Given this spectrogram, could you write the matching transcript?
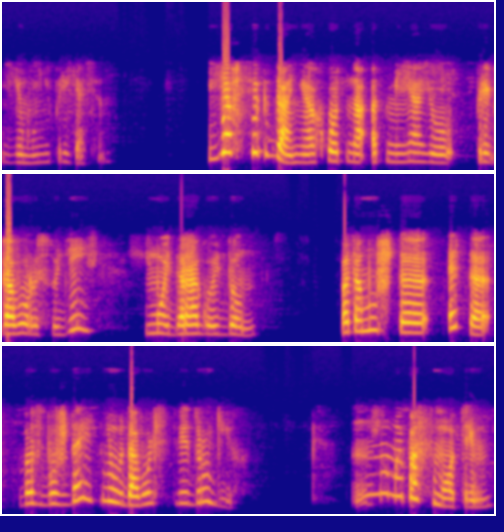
ему неприятен. Я всегда неохотно отменяю приговоры судей, мой дорогой Дон, потому что это возбуждает неудовольствие других. Ну мы посмотрим.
